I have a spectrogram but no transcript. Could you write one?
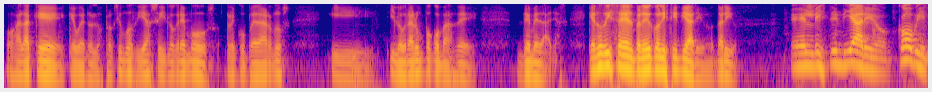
Ojalá que, que, bueno, en los próximos días sí logremos recuperarnos y, y lograr un poco más de, de medallas. ¿Qué nos dice el periódico Listín Diario, Darío? El listín diario, COVID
